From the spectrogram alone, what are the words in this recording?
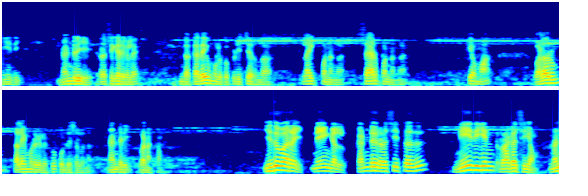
நீதி. நன்றி ரசிகர்களே. இந்த கதை உங்களுக்கு பிடிச்சிருந்தா லைக் பண்ணுங்கள் ஷேர் பண்ணுங்கள் முக்கியமாக வளரும் தலைமுறைகளுக்கு கொண்டு செல்லுங்கள் நன்றி வணக்கம். இதுவரை நீங்கள் கண்டு ரசித்தது நீதியின் ரகசியம். நன்றி.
